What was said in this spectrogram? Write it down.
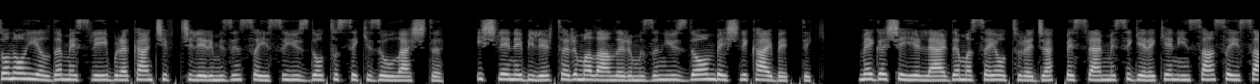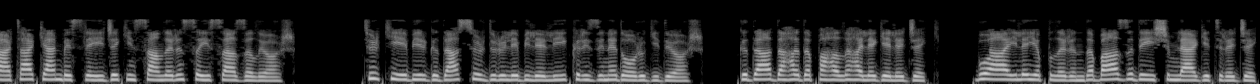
Son 10 yılda mesleği bırakan çiftçilerimizin sayısı %38'e ulaştı. İşlenebilir tarım alanlarımızın %15'ni kaybettik. Mega şehirlerde masaya oturacak, beslenmesi gereken insan sayısı artarken besleyecek insanların sayısı azalıyor. Türkiye bir gıda sürdürülebilirliği krizine doğru gidiyor. Gıda daha da pahalı hale gelecek. Bu aile yapılarında bazı değişimler getirecek.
